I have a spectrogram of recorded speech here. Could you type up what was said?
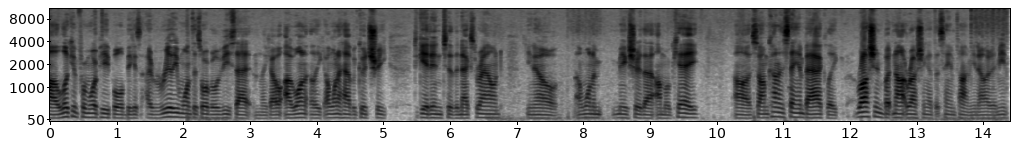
uh, looking for more people because I really want this orbital VSAT and like I, I want like I want to have a good streak to get into the next round. You know, I want to make sure that I'm okay. Uh, so I'm kind of staying back, like rushing but not rushing at the same time. You know what I mean?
